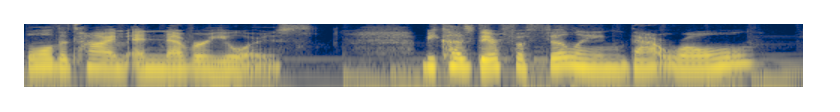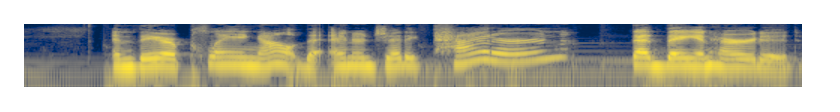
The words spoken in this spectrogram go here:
all the time and never yours because they're fulfilling that role and they're playing out the energetic pattern that they inherited.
